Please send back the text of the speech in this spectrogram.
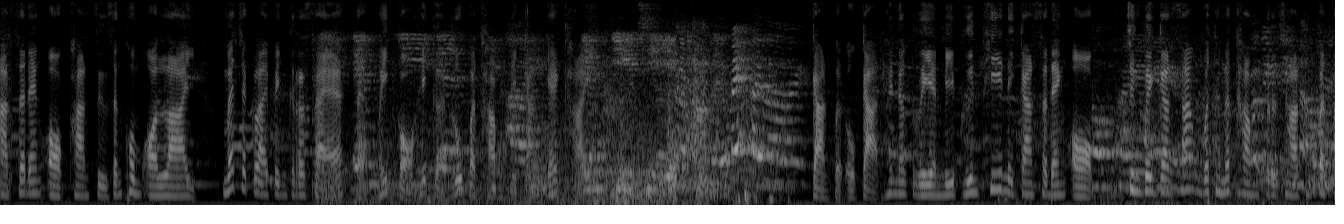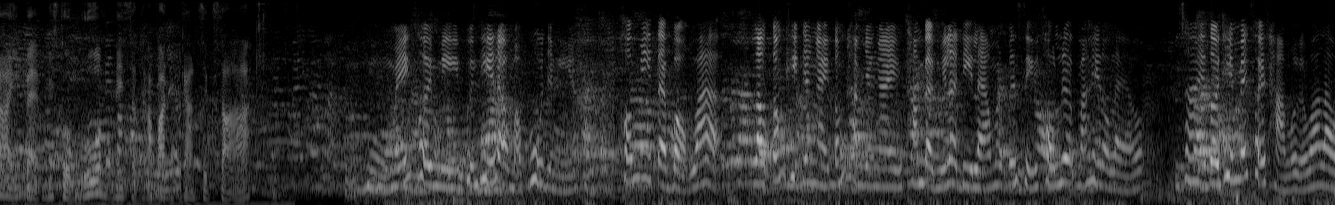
อาจแสดงออกผ่านสื่อสังคมออนไลน์ แม้จะกลายเป็นกระแสแต่ไม่ก่อให้เกิดรูปธรรมในการแก้ไข การเปิดโอกาสให้นักเรียนมีพื้นที่ในการแสดงออก จึงเป็นการสร้างวัฒนธรรมประชาธิปไตยแบบมีส่วนร่วมในสถาบันการศึกษาหนูไม่เคยมีพื้นที่ที่ออกมาพูดอย่างนี้ค่ะเขามีแต่บอกว่าเราต้องคิดยังไงต้องทำยังไงทำแบบนี้แหละดีแล้ว มันเป็นสิ่งที่เขาเลือกมาให้เราแล้ว ใช่ โดยที่ไม่เคยถามเราเลยว่าเรา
